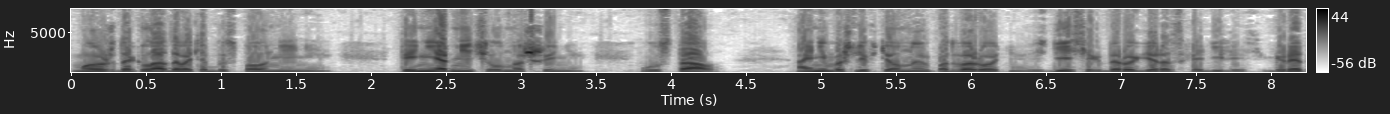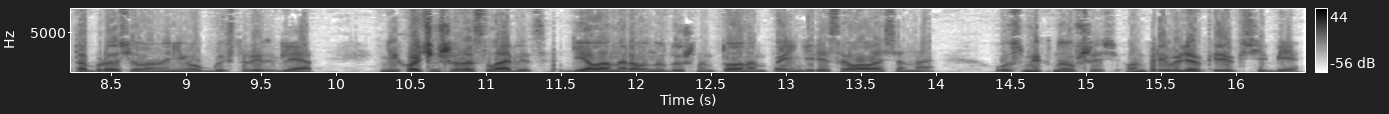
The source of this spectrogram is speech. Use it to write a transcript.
Можешь докладывать об исполнении. Ты нервничал в машине. Устал». Они вошли в темную подворотню. Здесь их дороги расходились. Грета бросила на него быстрый взгляд. «Не хочешь расслабиться?» Дело на равнодушным тоном поинтересовалась она. Усмехнувшись, он привлек ее к себе.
